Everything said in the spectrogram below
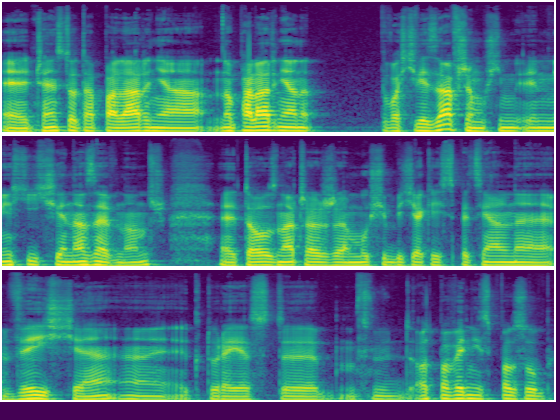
E, Często ta palarnia, no palarnia właściwie zawsze musi mieścić się na zewnątrz. E, To oznacza, że musi być jakieś specjalne wyjście, e, które jest e, w odpowiedni sposób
